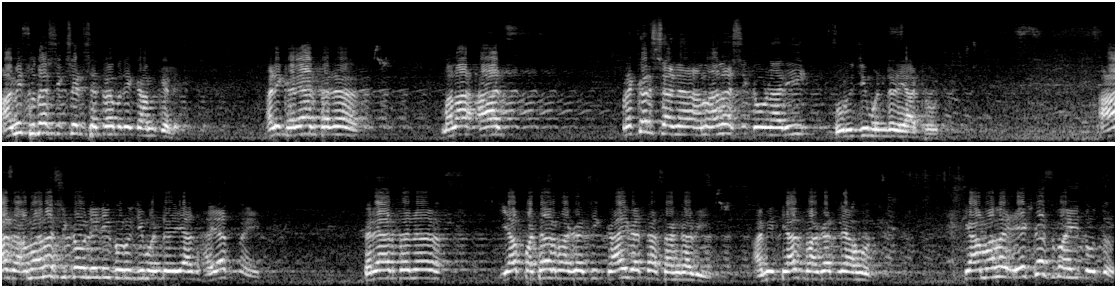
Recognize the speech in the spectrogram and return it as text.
आम्ही सुद्धा शिक्षण क्षेत्रामध्ये काम केले. आणि खऱ्या अर्थानं मला आज प्रकर्षानं आम्हाला शिकवणारी गुरुजी मंडळी आठवत. आज आम्हाला शिकवलेली गुरुजी मंडळी आज हयात नाही खऱ्या अर्थानं या पठार भागाची काय व्यथा सांगावी? आम्ही त्याच भागातले आहोत. की आम्हाला एकच माहीत होतं.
